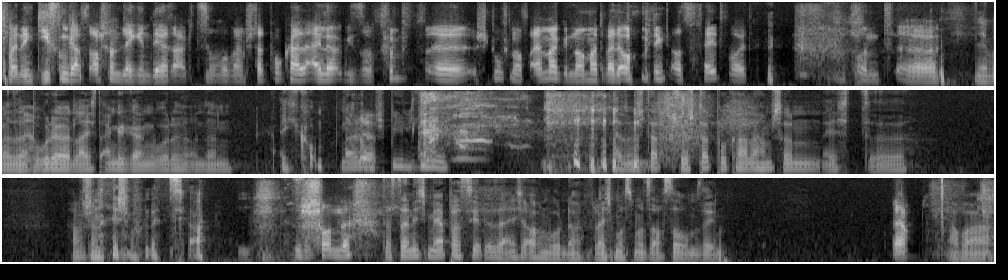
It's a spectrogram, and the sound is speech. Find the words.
Ich meine, in Gießen gab es auch schon legendäre Aktionen, wo beim Stadtpokal einer irgendwie so fünf äh, Stufen auf einmal genommen hat, weil er unbedingt aufs Feld wollte. Und äh, Ja, weil sein Ja. Bruder leicht angegangen wurde und dann, ich komm nach dem Ja. Spiel hier. Also Stadt, so Stadtpokale haben schon echt, äh, haben schon echt Potenzial. schon, ne? Dass da nicht mehr passiert, ist eigentlich auch ein Wunder. Vielleicht muss man es auch so rumsehen. Ja. Aber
